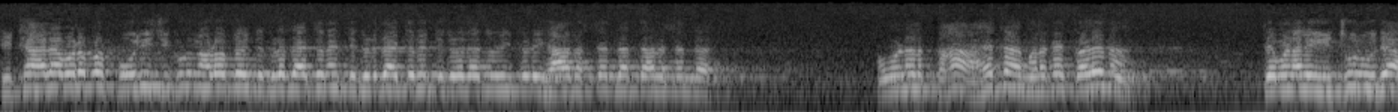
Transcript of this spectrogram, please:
तिथे आल्याबरोबर पोलीस इकडून अडवतोय तिकडे जायचं नाही तिकडे जायचं नाही तिकडे जायचं नाही इकडे ह्या रस्त्याला जा, त्या रस्त्याला. म्हणाल का आहे काय? मला काय कळे ना ते म्हणाले इथून उद्या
